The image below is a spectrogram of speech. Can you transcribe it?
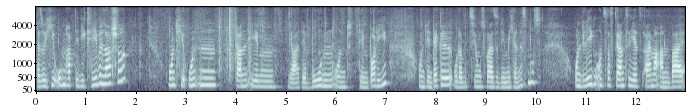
also hier oben habt ihr die Klebelasche und hier unten dann eben ja, der Boden und den Body und den Deckel oder beziehungsweise den Mechanismus und legen uns das Ganze jetzt einmal an bei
